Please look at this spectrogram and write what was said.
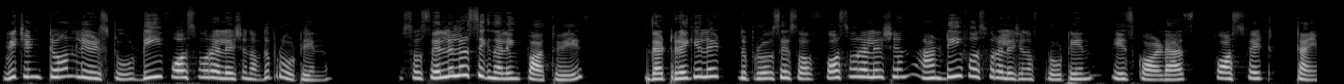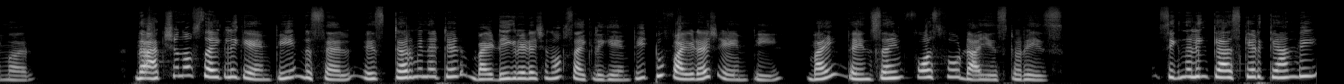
which in turn leads to dephosphorylation of the protein. So, cellular signaling pathways that regulate the process of phosphorylation and dephosphorylation of protein is called as phosphate timer. The action of cyclic AMP in the cell is terminated by degradation of cyclic AMP to 5-AMP by the enzyme phosphodiesterase. Signaling cascade can be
